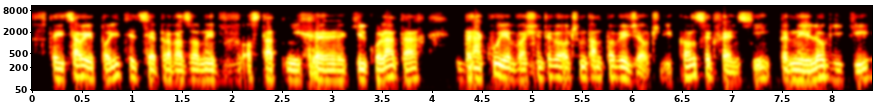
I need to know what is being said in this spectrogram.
w tej całej polityce prowadzonej w ostatnich y, kilku latach brakuje właśnie tego, o czym pan powiedział, czyli konsekwencji, pewnej logiki,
